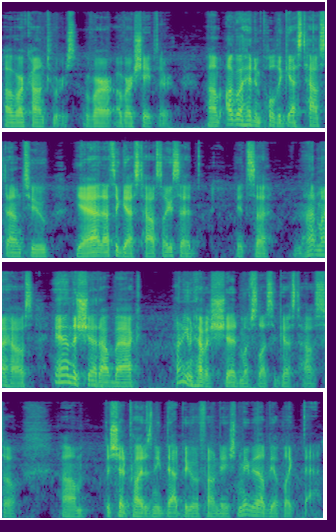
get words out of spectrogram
of our contours, of our, of our shape there. Um, I'll go ahead and pull the guest house down too. Yeah, that's a guest house. Like I said, it's uh, not my house, and the shed out back. I don't even have a shed, much less a guest house, so um, the shed probably doesn't need that big of a foundation. Maybe that'll be up like that.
